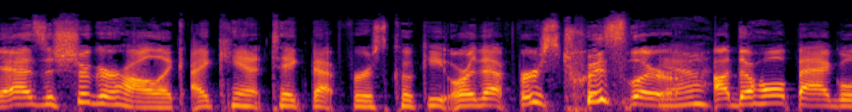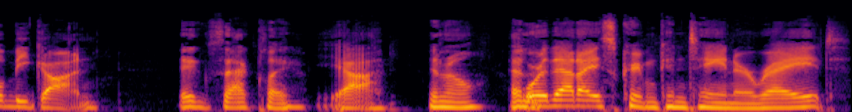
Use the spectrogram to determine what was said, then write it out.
as a sugarholic, I can't take that first cookie or that first Twizzler. Yeah. Uh, the whole bag will be gone. Exactly. Yeah. You know, and or that ice cream container, right?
